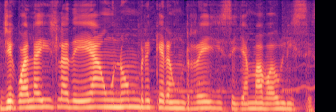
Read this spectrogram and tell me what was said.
llegó a la isla de Ea un hombre que era un rey y se llamaba Ulises.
